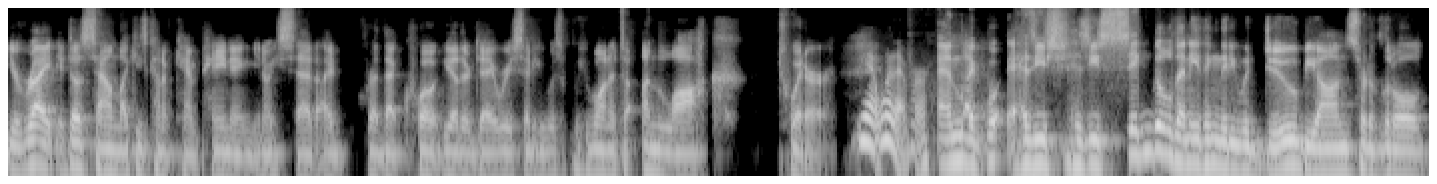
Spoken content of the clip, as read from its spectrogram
you're right. It does sound like he's kind of campaigning. You know, he said I read that quote the other day where he said he was he wanted to unlock Twitter. Yeah, whatever. And like, has he has he signaled anything that he would do beyond sort of little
